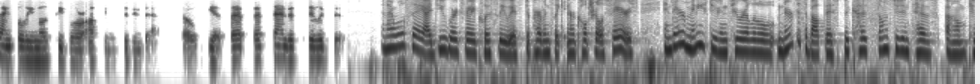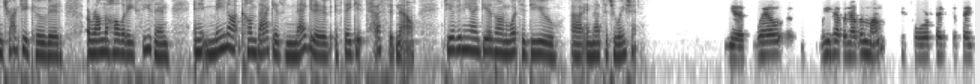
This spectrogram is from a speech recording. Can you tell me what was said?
thankfully most people are opting to do that. So yes, that that standard still exists. And I will say, I do work very closely with departments like intercultural affairs, and there are many students who are a little nervous about this because some students have um, contracted COVID around the holiday season, and it may not come back as negative if they get tested now. Do you have any ideas on what to do uh, in that situation? Yes, well, we have another month before face to face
